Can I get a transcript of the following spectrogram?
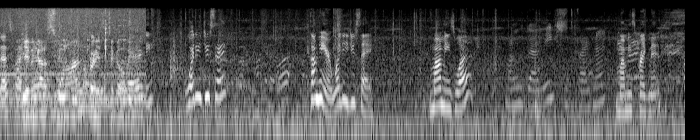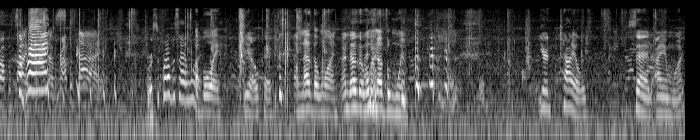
That's funny. David got a swan for his to-go bag. What did you say? Come here. What did you say? Mommy's what? Mommy's baby, she's pregnant. Mommy's pregnant. Prophesy. Surprise! sister, Prophesy. Or to prophesy A boy. Yeah, okay. Another one. Another one. Another one. Your child said, I am what?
